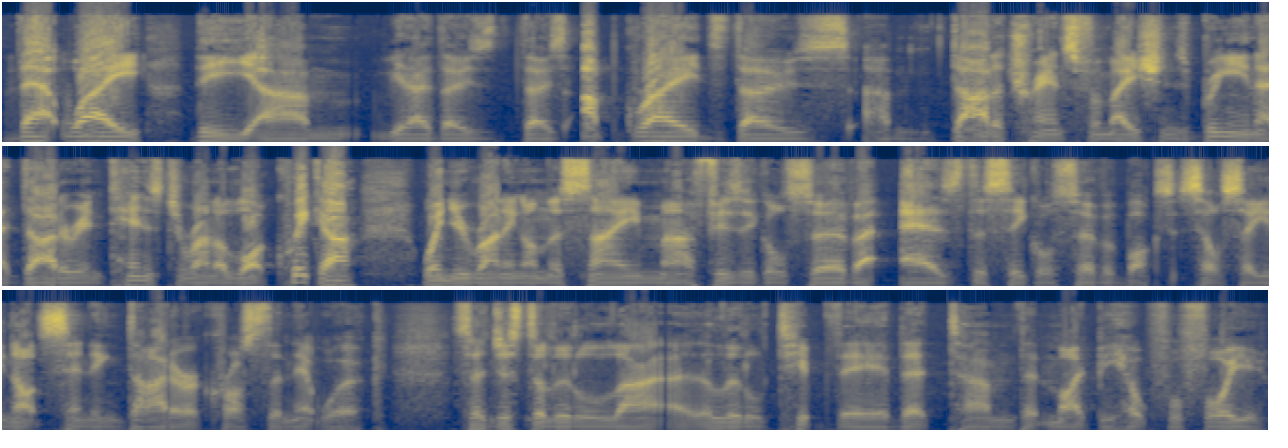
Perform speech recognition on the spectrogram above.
That way, the um, you know those those upgrades, those um, data transformations, bringing that data in tends to run a lot quicker when you're running on the same uh, physical server as the SQL Server box itself. So you're not sending data across the network. So just a little uh, a little tip there that um, that might be helpful for you.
